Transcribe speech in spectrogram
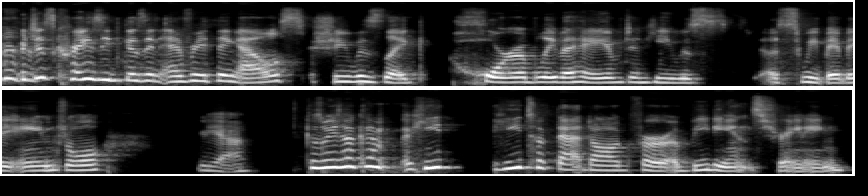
Which is crazy because in everything else, she was like horribly behaved and he was a sweet baby angel. yeah. Because we took him, he he took that dog for obedience training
